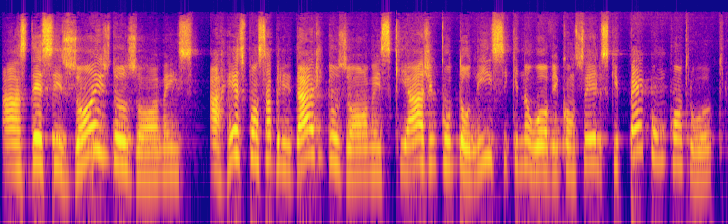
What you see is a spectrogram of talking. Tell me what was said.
as decisões dos homens, a responsabilidade dos homens que agem com tolice, que não ouvem conselhos, que pecam um contra o outro.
